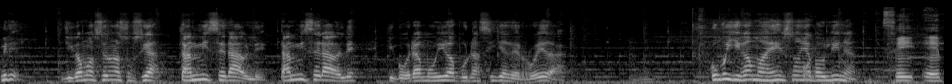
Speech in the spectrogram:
Mire, llegamos a ser una sociedad tan miserable, tan miserable, que cobramos IVA por una silla de ruedas. ¿Cómo llegamos a eso, doña Paulina? Sí, eh,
